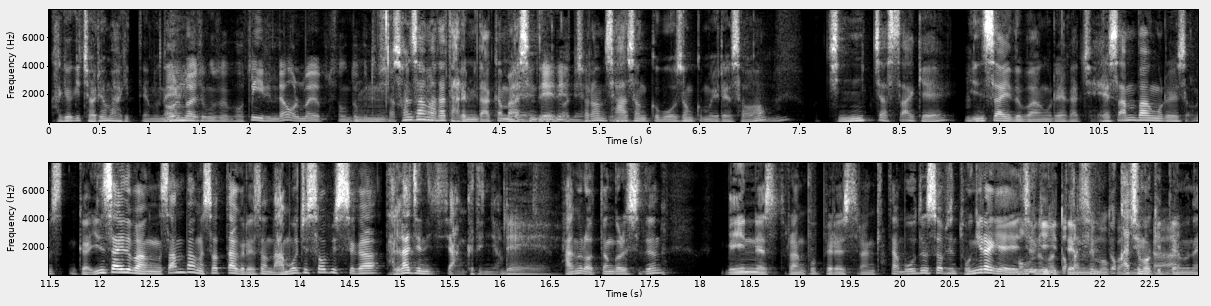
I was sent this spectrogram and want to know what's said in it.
가격이 저렴하기 때문에 얼마 정도 보통 1인당 얼마 정도부터 음, 시작하나요? 선사마다 다릅니다. 아까 말씀드린 네, 네, 네. 것처럼 네. 4성급, 5성급 뭐 이래서 음. 진짜 싸게 음. inside 방으로 해가 제일 싼 방으로 해서 그러니까 inside 방 싼 방을 썼다 그래서 나머지 서비스가 달라지지 않거든요. 네. 방을 어떤 걸 쓰든 메인 레스토랑, 부페 레스토랑, 기타 모든 서비스는 동일하게 즐기기 건 똑같이 때문에 똑같이 하니까. 먹기 때문에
